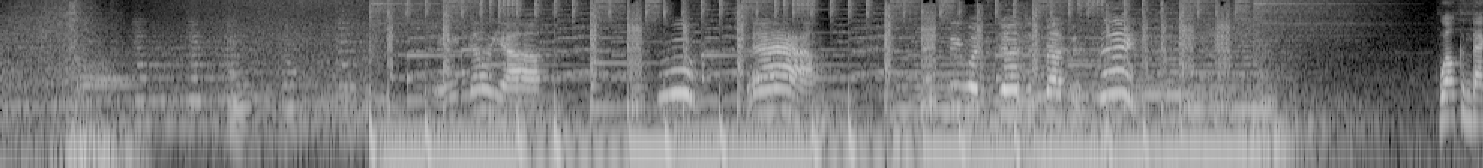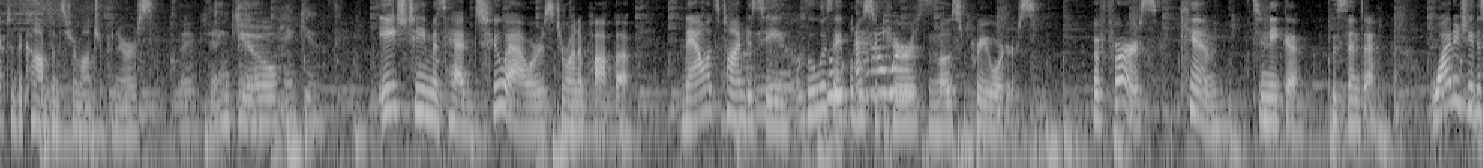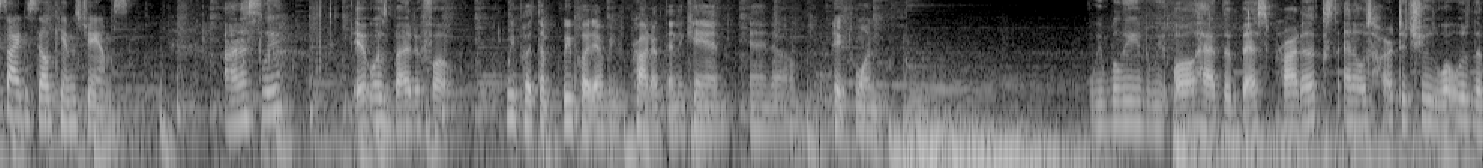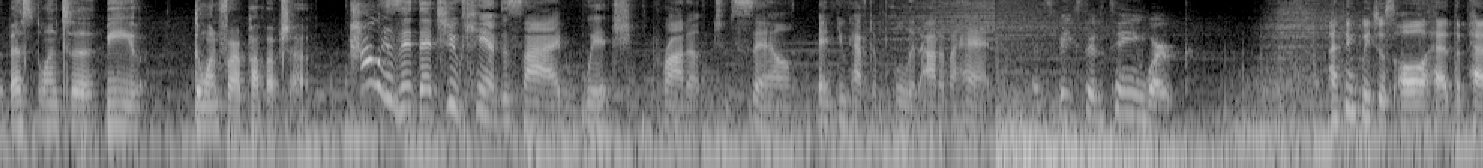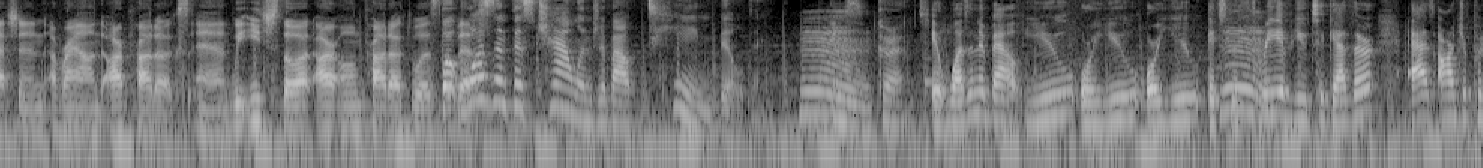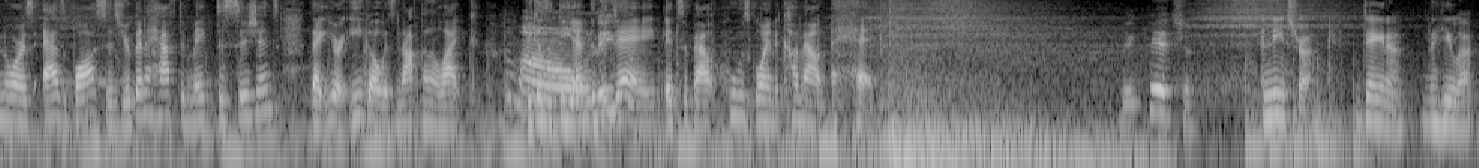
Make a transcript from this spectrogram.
There you go, y'all. Woo. Yeah. Let's see what the judge is about to say. Welcome back to the conference room, entrepreneurs. Thank you. Thank you. Thank you. Each team has had two hours to run a pop up. Now it's time to see who was able to secure the most pre orders. But first, Kim, Tanika, Lucinda, why did you decide to sell Kim's jams? Honestly, it was by default. We put them. We put every product in a can and um, picked one. We believed we all had the best products, and it was hard to choose what was the best one to be the one for our pop up shop. How is it that you can't decide which product to sell and you have to pull it out of a hat? That speaks to the teamwork. I think we just all had the passion around our products and we each thought our own product was the But wasn't this challenge about team building? Yes, correct. It wasn't about you or you or you. It's the Hmm. three of you together. As entrepreneurs, as bosses, you're going to have to make decisions that your ego is not going to like. Come because at the end of the day, it's about who's going to come out ahead. Big picture. Anitra, Dana, Nahila,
